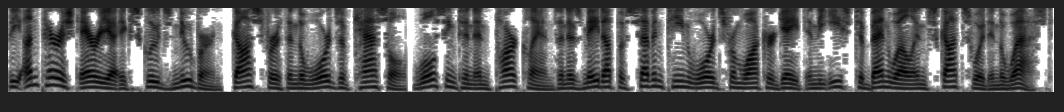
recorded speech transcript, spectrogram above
The unparished area excludes Newburn, Gosforth and the wards of Castle, Woolsington and Parklands and is made up of 17 wards from Walkergate in the east to Benwell and Scotswood in the west.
